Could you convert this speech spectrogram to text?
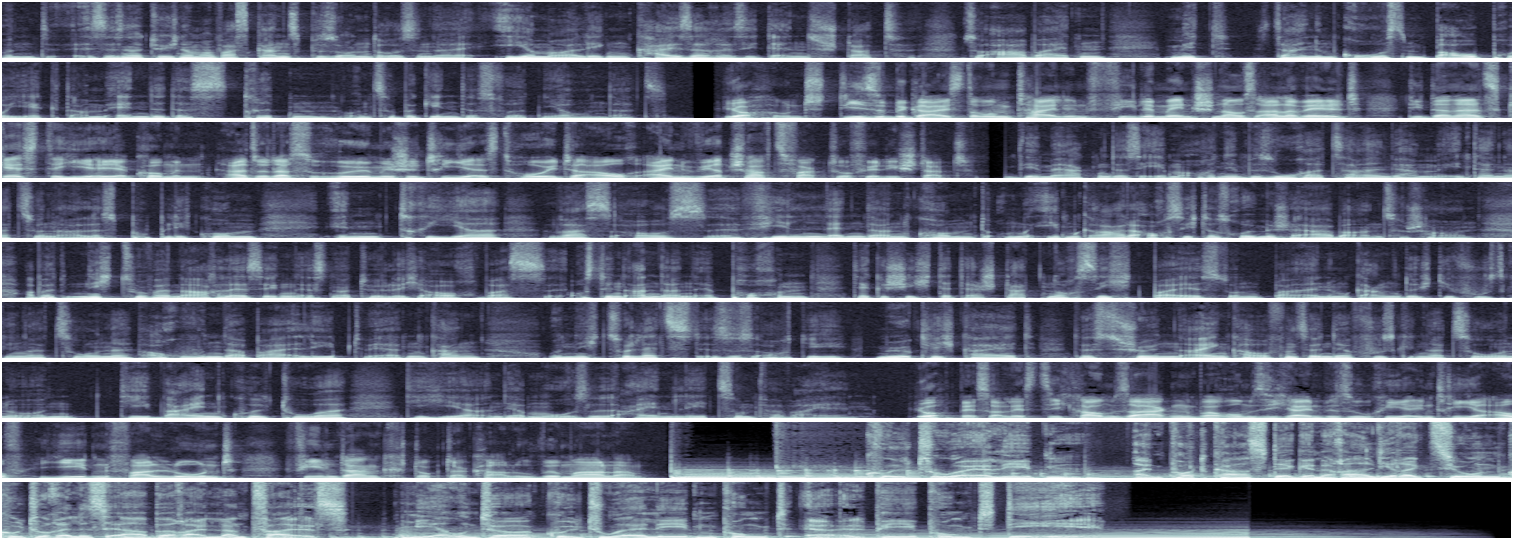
Und es ist natürlich nochmal was ganz Besonderes, in einer ehemaligen Kaiserresidenzstadt zu arbeiten mit seinem großen Bauprojekt am Ende des dritten und zu Beginn des vierten Jahrhunderts. Ja, und diese Begeisterung teilen viele Menschen aus aller Welt, die dann als Gäste hierher kommen. Also das römische Trier ist heute auch ein Wirtschaftsfaktor für die Stadt. Wir merken das eben auch in den Besucherzahlen. Wir haben ein internationales Publikum in Trier, was aus äh, vielen Ländern kommt, um eben gerade auch sich das römische Erbe anzuschauen. Aber nicht zu vernachlässigen ist natürlich auch, was aus den anderen Epochen der Geschichte der Stadt noch sichtbar ist und bei einem Gang durch die Fußgängerzone auch wunderbar erlebt werden kann und nicht zuletzt Zuletzt ist es auch die Möglichkeit des schönen Einkaufens in der Fußgängerzone und die Weinkultur, die hier an der Mosel einlädt zum Verweilen. Ja, besser lässt sich kaum sagen, warum sich ein Besuch hier in Trier auf jeden Fall lohnt. Vielen Dank, Dr. Carlo Mahler. Kultur erleben. Ein Podcast der Generaldirektion Kulturelles Erbe Rheinland-Pfalz. Mehr unter kulturerleben.rlp.de.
